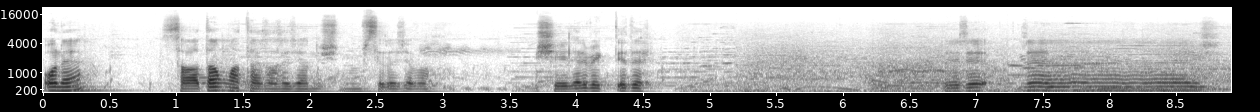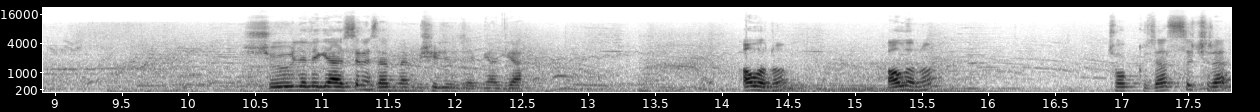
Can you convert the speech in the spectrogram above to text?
O ne? Sağdan mı atar atacağını düşünmemişler acaba? Bir şeyler bekledi. Şöyle gelsene sen ben bir şey diyeceğim gel gel. Al onu. Al onu. Çok güzel sıçra.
